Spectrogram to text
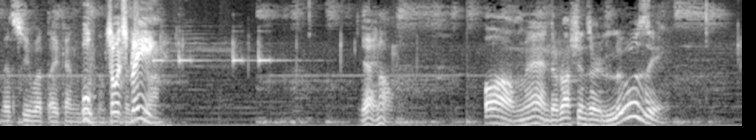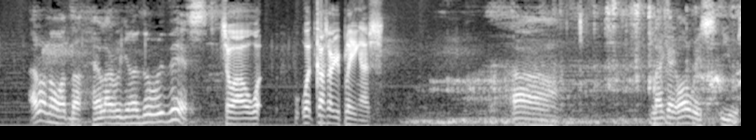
let's see what I can do. Oh, someone's playing. Yeah, I know. Oh man, the Russians are losing. I don't know what the hell are we gonna do with this. So uh, what what class are you playing as? Uh, like I always use.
